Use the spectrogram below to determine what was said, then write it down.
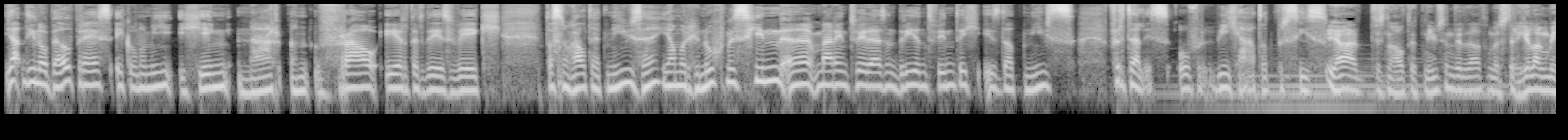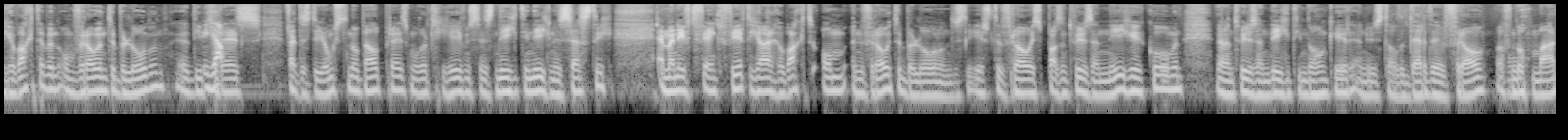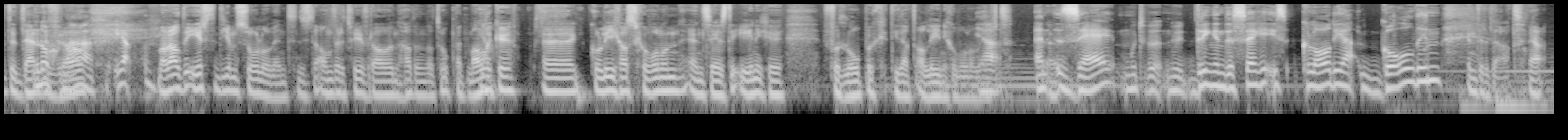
Ja, die Nobelprijs Economie ging naar een vrouw eerder deze week. Dat is nog altijd nieuws, hè? jammer genoeg misschien, eh, maar in 2023 is dat nieuws. Vertel eens, over wie gaat het precies? Ja, het is nog altijd nieuws inderdaad, omdat ze er heel lang mee gewacht hebben om vrouwen te belonen. Eh, die prijs, het is de jongste Nobelprijs, maar wordt gegeven sinds 1969. En men heeft 40 jaar gewacht om een vrouw te belonen. Dus de eerste vrouw is pas in 2009 gekomen, dan in 2019 nog een keer en nu is het al de derde vrouw, of nog maar de derde nog vrouw. Maar, ja. maar wel de eerste die hem solo wint. Dus de andere twee vrouwen hadden dat ook met mannelijke uh, collega's gewonnen en zij is de enige voorlopig die dat alleen gewonnen ja. heeft. En zij, moeten we nu dringend zeggen, is Claudia Goldin. Inderdaad, ja.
